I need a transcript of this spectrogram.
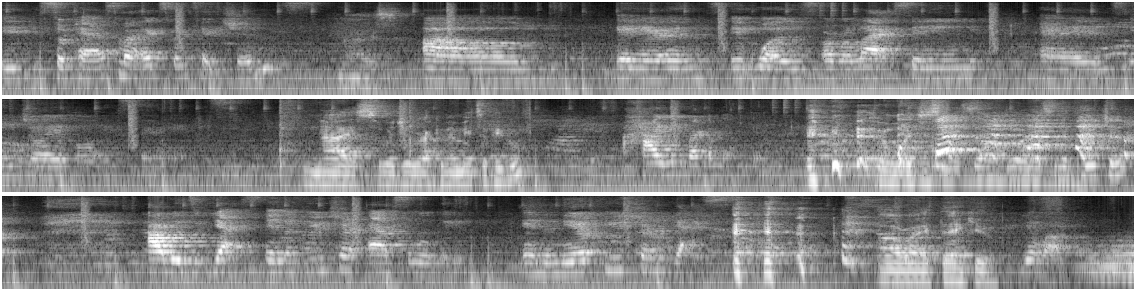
it surpassed my expectations. Nice. Um, and it was a relaxing and enjoyable experience. Nice. Would you recommend me to people? Highly recommended. and would you see yourself doing this in the future? I would yes, in the future, absolutely. In the near future, yes. All right, thank you. You're welcome.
